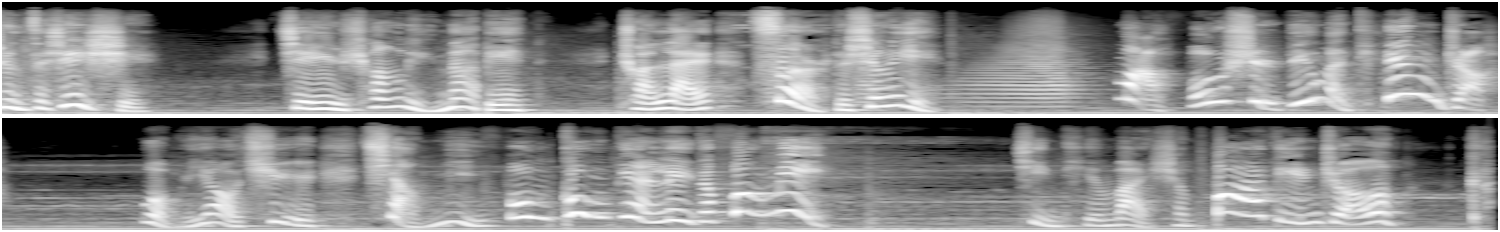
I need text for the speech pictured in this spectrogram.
正在这时，监狱窗棂那边传来刺耳的声音：“马蜂士兵们，听着，我们要去抢蜜蜂宫殿里的蜂蜜。今天晚上八点整开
